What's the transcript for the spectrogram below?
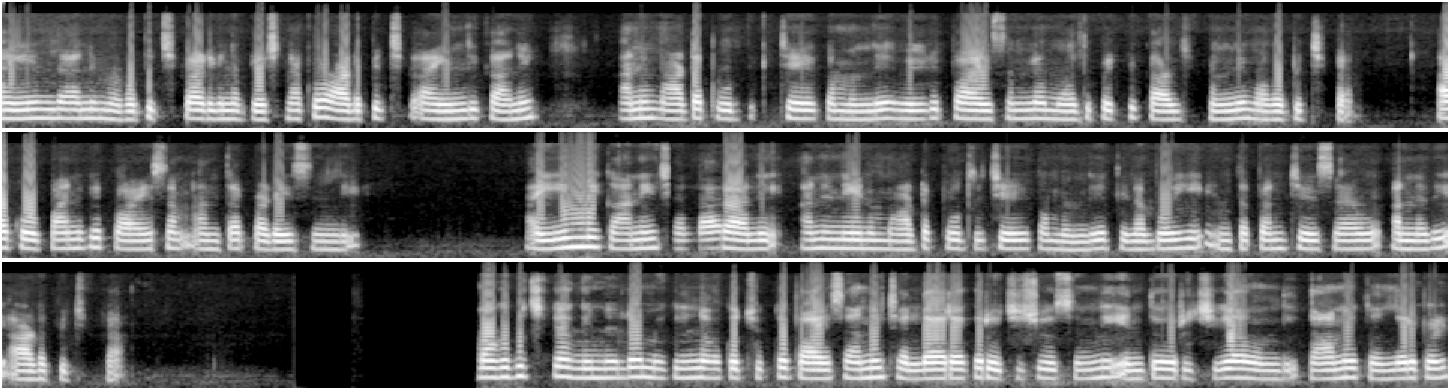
అయ్యిందా అని మగపిచ్చుక అడిగిన ప్రశ్నకు ఆడపిచ్చుక అయింది కానీ అని మాట పూర్తి చేయకముందే వేడి పాయసంలో మూత పెట్టి కాల్చుకుంది మగపిచ్చుక ఆ కోపానికి పాయసం అంతా పడేసింది. అయ్యింది కానీ చల్లారాలి అని నేను మాట పూర్తి చేయకముందే తినబోయి ఇంత పని చేశావు అన్నది ఆడపిచ్చుక మగపిచ్చుక గిన్నెలో మిగిలిన ఒక చుక్క పాయసాన్ని చల్లారాక రుచి చూసింది. ఎంతో రుచిగా ఉంది. తాను తొందరపడి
